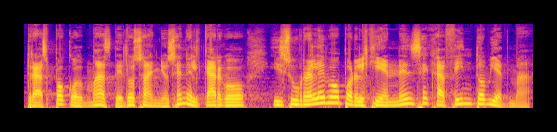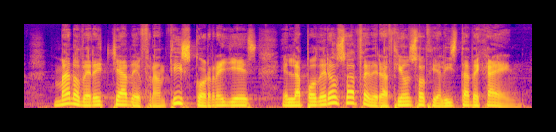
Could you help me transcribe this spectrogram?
tras poco más de dos años en el cargo, y su relevo por el jiennense Jacinto Viedma, mano derecha de Francisco Reyes en la poderosa Federación Socialista de Jaén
